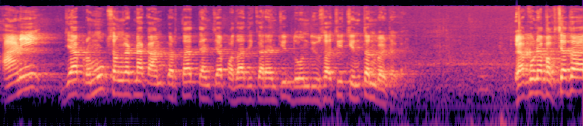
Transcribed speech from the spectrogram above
आणि ज्या प्रमुख संघटना काम करतात त्यांच्या पदाधिकाऱ्यांची दोन दिवसाची चिंतन बैठक आहे. ह्या कोण्या पक्षाचा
